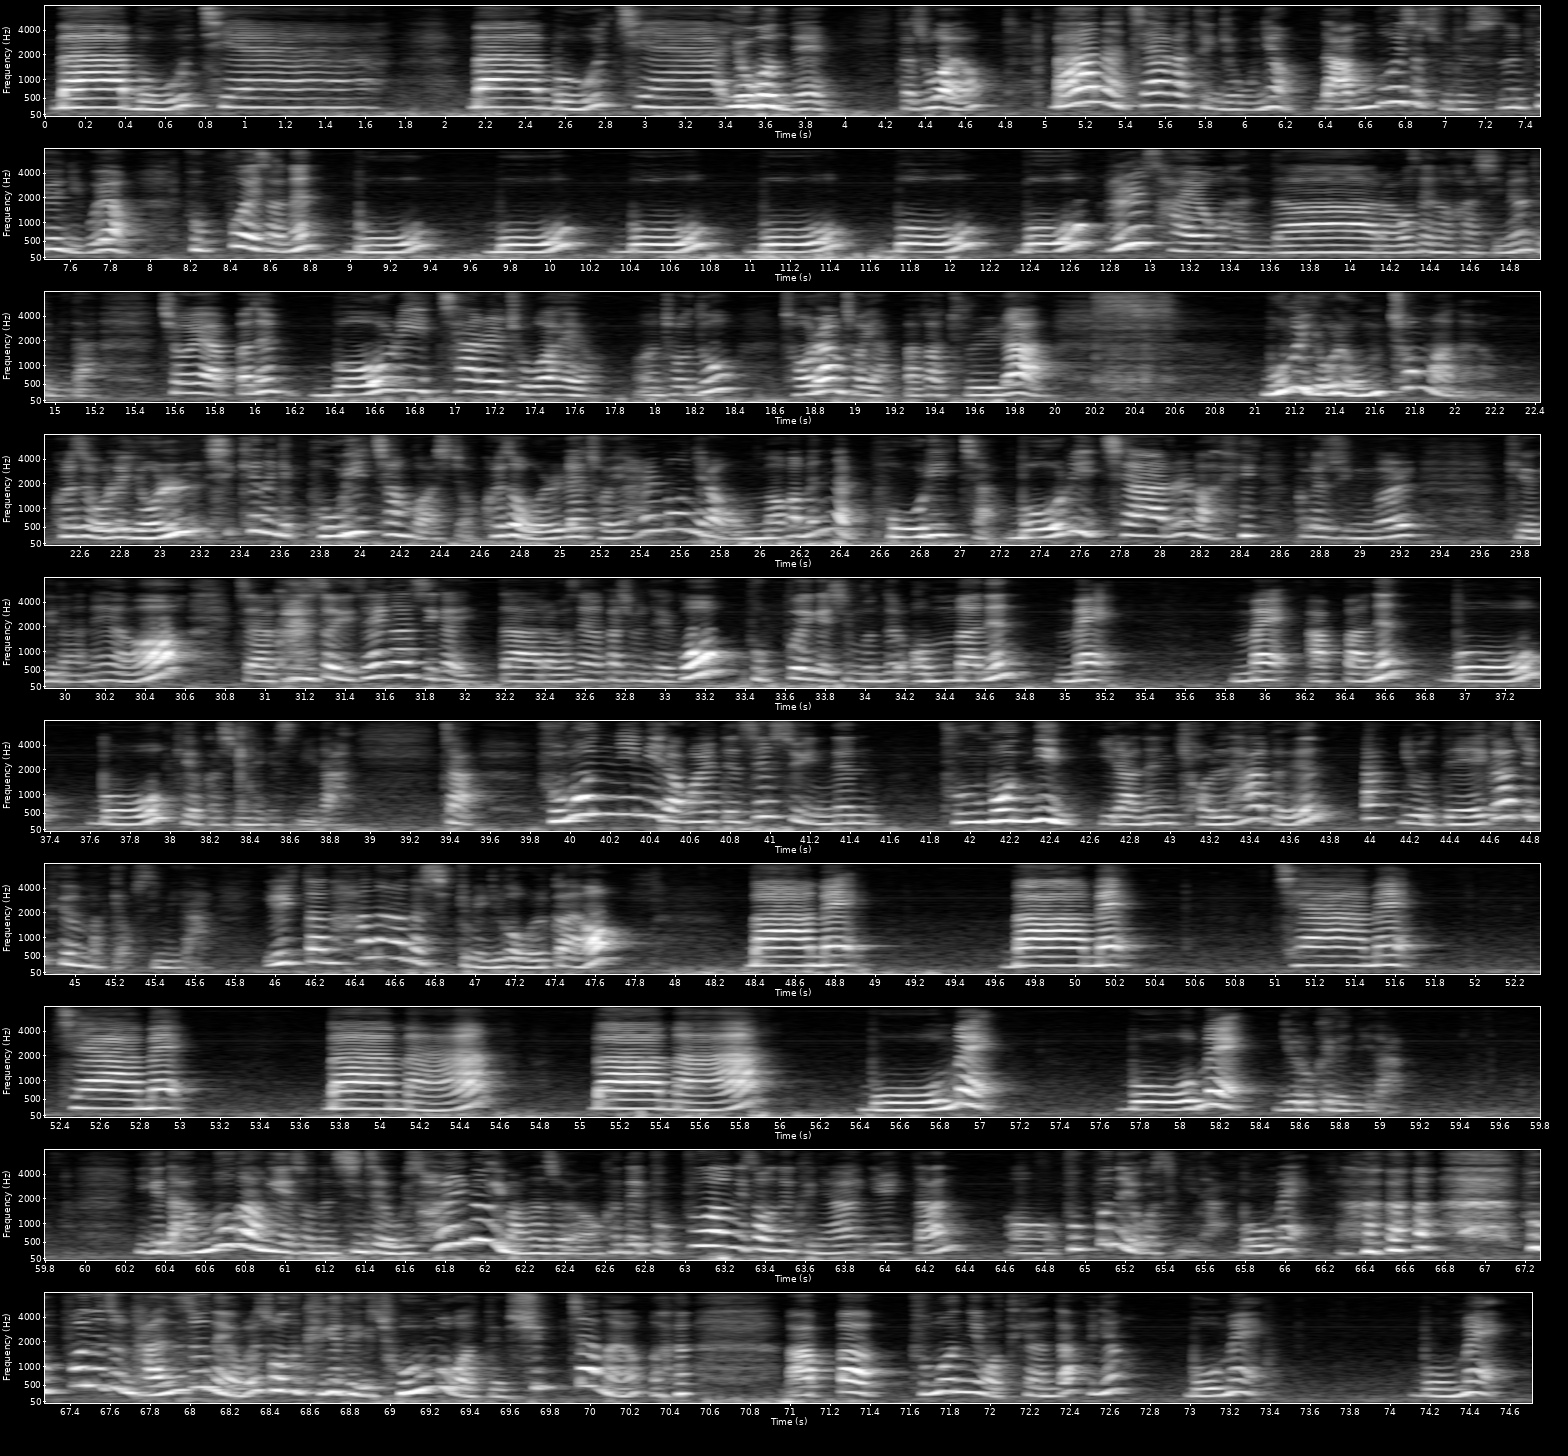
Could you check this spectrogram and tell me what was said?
마, 모, 자, 마, 모, 자. 요건데, 자, 좋아요. 마나 자 같은 경우는요, 남부에서 주로 쓰는 표현이고요. 북부에서는 모, 모, 모, 모, 모, 모를 사용한다 라고 생각하시면 됩니다. 저희 아빠는 머리차를 좋아해요. 어, 저도 저랑 저희 아빠가 둘 다 몸에 열이 엄청 많아요. 그래서 원래 열 시키는 게 보리차인 거 아시죠? 그래서 원래 저희 할머니랑 엄마가 맨날 보리차, 머리차를 많이 끓여주신 걸 기억이 나네요. 자, 그래서 이 세 가지가 있다라고 생각하시면 되고 북부에 계신 분들 엄마는 매, 매, 아빠는 모, 모 기억하시면 되겠습니다. 자, 부모님이라고 할땐쓸수 있는 부모님이라는 결합은 딱 요 네 가지 표현밖에 없습니다. 일단 하나하나씩 좀 읽어볼까요? 마매, 마매, 자매, 자매, 마마, 마마, 모매, 모매 이렇게 됩니다. 이게 남부 강의에서는 진짜 여기 설명이 많아져요. 근데 북부 강의에서는 그냥 일단 어, 북부는 이거 씁니다. 몸에. 북부는 좀 단순해요. 그래서 저는 그게 되게 좋은 것 같아요. 쉽잖아요. 아빠, 부모님 어떻게 한다? 그냥 몸에, 몸에,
